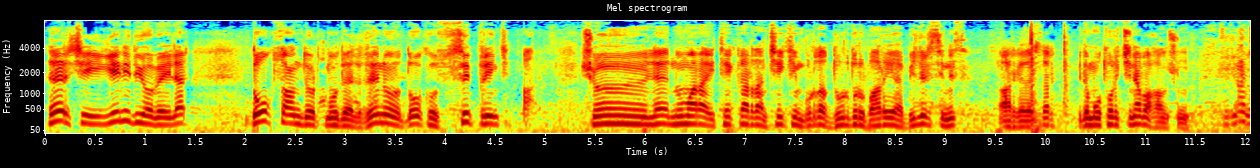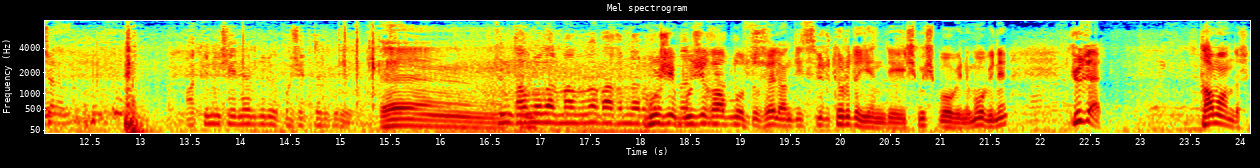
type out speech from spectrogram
Her şeyi yeni diyor beyler. 94 model Renault 9 Spring. Şöyle numarayı tekrardan çekeyim. Burada durdurup arayabilirsiniz arkadaşlar. Bir de motor içine bakalım şunun. Akünün şeyleri duruyor, poşetleri duruyor. He. Tüm kablolar, mavlolar, bakımları. Buji, buji kablosu yapılmış. falan distribütörü de yeni değişmiş. Bobini mobini. Güzel. Tamamdır.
